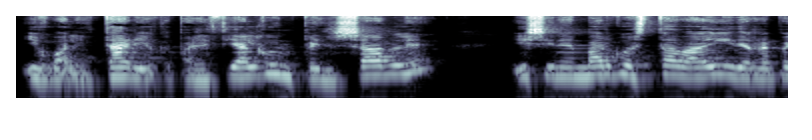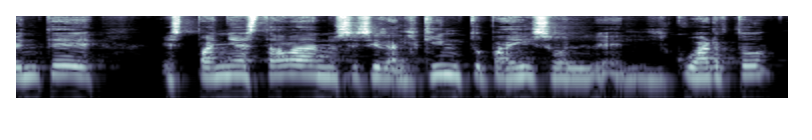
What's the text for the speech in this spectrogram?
igualitario, que parecía algo impensable y sin embargo estaba ahí. De repente España estaba, no sé si era el quinto país o el, cuarto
